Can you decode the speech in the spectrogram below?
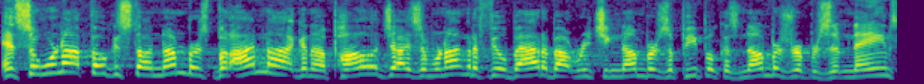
And so we're not focused on numbers, but I'm not going to apologize and we're not going to feel bad about reaching numbers of people because numbers represent names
